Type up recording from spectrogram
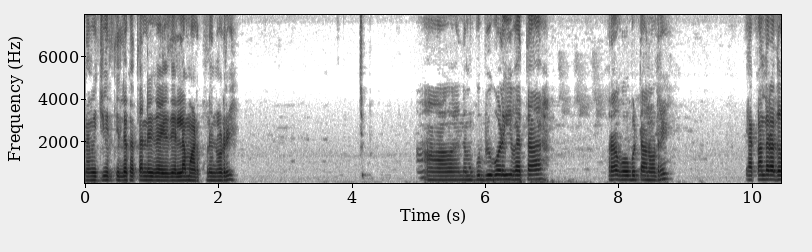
ನಮ್ಮ ಜೀರ್ ತಿಲ್ಲಕತ್ತಾನ ಈಗ ಇದೆಲ್ಲ ಮಾಡ್ಕೊಂಡೆ ನೋಡ್ರಿ. ನಮ್ಮ ಗುಬ್ಬಿಗಳಿಗೆ ಇವತ್ತ ಹೊರಗೆ ಹೋಗ್ಬಿಟ್ಟ ನೋಡ್ರಿ. ಯಾಕಂದ್ರೆ ಅದು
